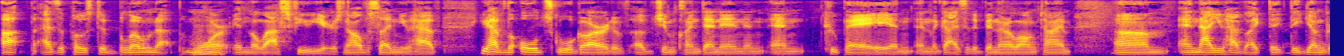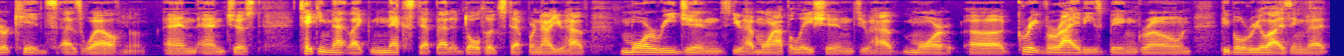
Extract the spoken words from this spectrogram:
up as opposed to blown up more mm-hmm. in the last few years. Now all of a sudden you have you have the old school guard of, of Jim Clendenen and and Qupé and, and the guys that have been there a long time, um, and now you have like the, the younger kids as well, you know, and and just taking that like next step, that adulthood step, where now you have more regions, you have more appellations, you have more uh, great varieties being grown. People realizing that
